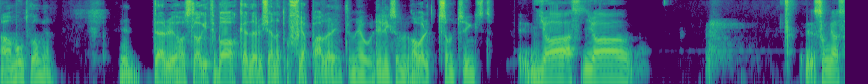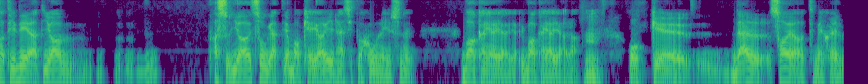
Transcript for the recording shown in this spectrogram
ja, motgången. Där du har slagit tillbaka, där du känner att Uff, jag pallar inte med och det liksom har varit som tyngst. Ja, alltså, jag... Som jag sa tidigare, att jag... Alltså, jag såg att jag bara, okej, jag är i den här situationen just nu. Vad kan jag göra? Vad kan jag göra? Mm. Och eh, där sa jag till mig själv,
